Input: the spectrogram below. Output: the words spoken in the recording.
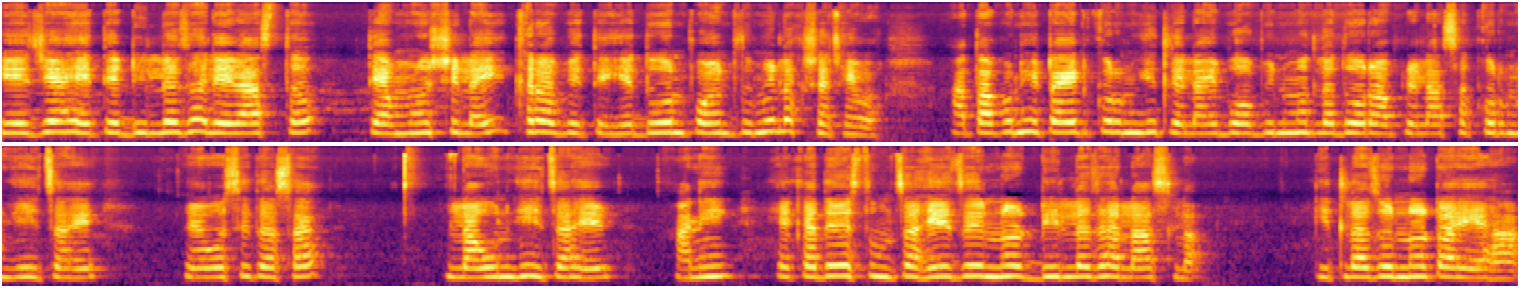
हे जे आहे ते ढिल्लं झालेलं असतं. त्यामुळं शिलाई खराब येते. हे दोन पॉईंट तुम्ही लक्षात ठेवा. आता आपण हे टाईट करून घेतलेलं आहे. बॉबिनमधला दोरा आपल्याला असा करून घ्यायचा आहे. व्यवस्थित असा लावून घ्यायचा आहे. आणि एखाद्या वेळेस तुमचा हे जे नट ढिल्ल झाला असला इथला जो नट आहे हा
